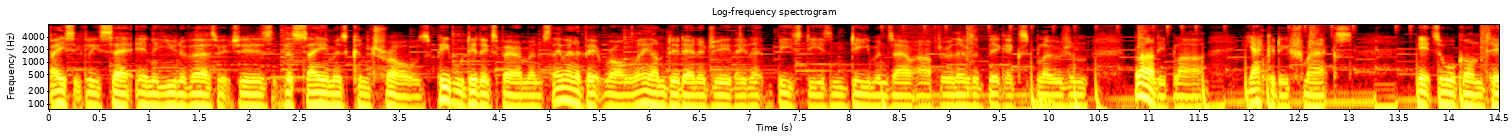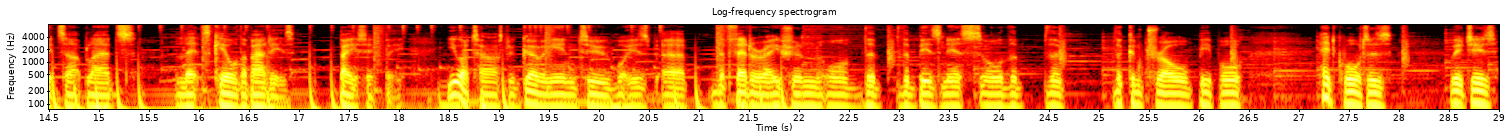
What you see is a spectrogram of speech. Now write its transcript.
basically set in a universe which is the same as Controls. People did experiments, they went a bit wrong, they undid energy, they let beasties and demons out after there was a big explosion, blah de blah, yakety schmacks. It's all gone tits up, lads. Let's kill the baddies, basically. You are tasked with going into what is uh, the Federation or the the business or the the the control people headquarters, which is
